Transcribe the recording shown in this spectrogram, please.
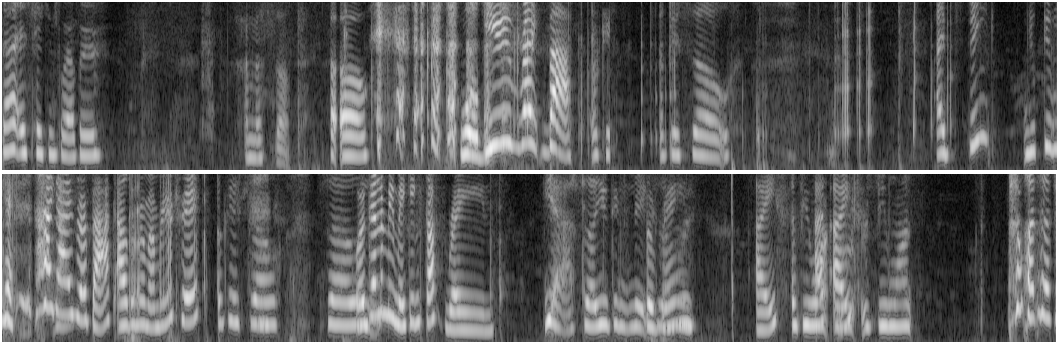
That is taking forever. I messed up. Uh oh. we'll be right back. Okay. Okay, so I think you can. Okay. Hi guys, we're back. Alden, remember your trick? Okay, so so We're gonna be making stuff rain. yeah. So you can make The rain. Ice. if you want Add ice. If you want what?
